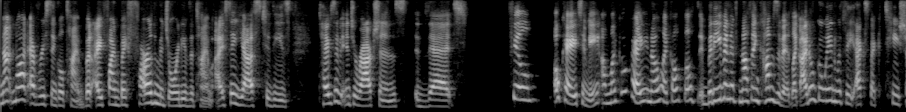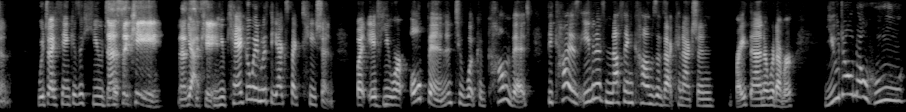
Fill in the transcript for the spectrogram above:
not not every single time, but I find by far the majority of the time I say yes to these types of interactions that feel okay to me. I'm like, okay, you know, like I'll, I'll, but even if nothing comes of it, like I don't go in with the expectation, which I think is a huge. That's difference. the key. That's yes, the key. You can't go in with the expectation, but if mm-hmm. you are open to what could come of it, because even if nothing comes of that connection right then or whatever, you don't know who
